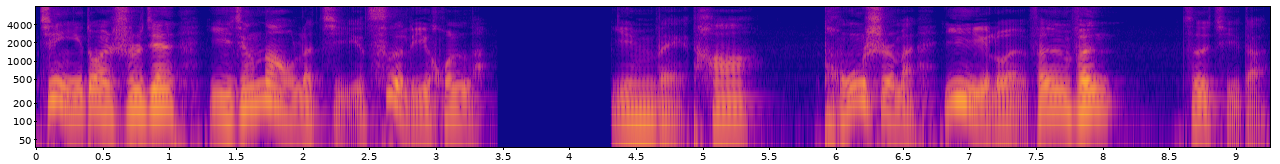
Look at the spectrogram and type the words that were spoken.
近一段时间已经闹了几次离婚了。因为他，同事们议论纷纷，自己的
